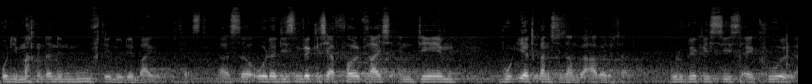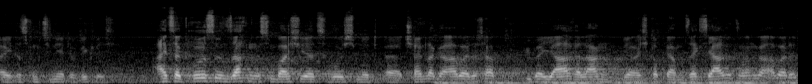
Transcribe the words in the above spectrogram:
und die machen dann den Move, den du denen beigebracht hast. Weißt du? Oder die sind wirklich erfolgreich in dem, wo ihr dran zusammengearbeitet habt wo du wirklich siehst, ey cool, ey, das funktioniert ja wirklich. Eins der größeren Sachen ist zum Beispiel jetzt, wo ich mit äh, Chandler gearbeitet habe, über Jahre lang. Ja, ich glaube, wir haben sechs Jahre zusammengearbeitet.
